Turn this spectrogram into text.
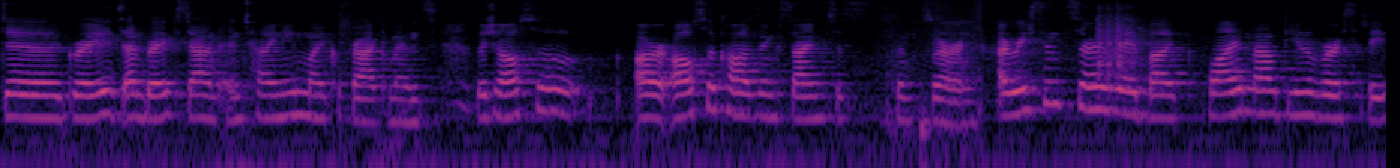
degrades and breaks down in tiny microfragments, which also are also causing scientists concern. A recent survey by Plymouth University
